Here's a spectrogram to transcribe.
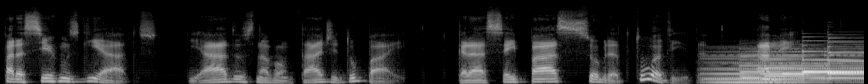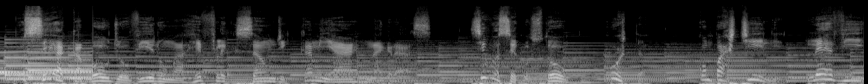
para sermos guiados, guiados na vontade do Pai. Graça e paz sobre a tua vida. Amém. Você acabou de ouvir uma reflexão de caminhar na graça. Se você gostou, curta, compartilhe, leve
